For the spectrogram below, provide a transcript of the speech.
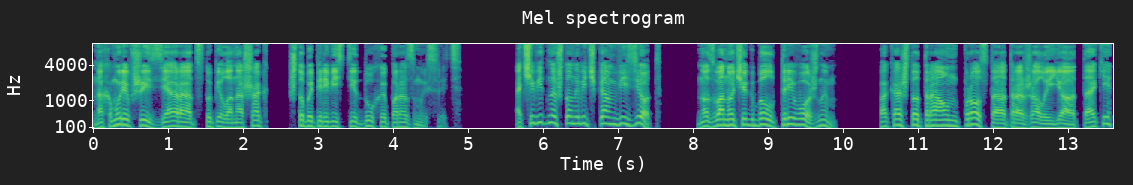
Нахмурившись, Зиара отступила на шаг, чтобы перевести дух и поразмыслить. Очевидно, что новичкам везет, но звоночек был тревожным. Пока что Траун просто отражал ее атаки,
